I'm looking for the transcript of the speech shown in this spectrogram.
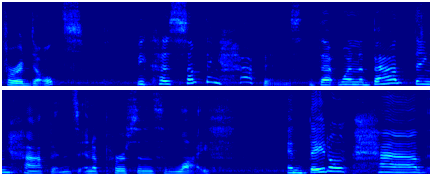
for adults because something happens that when a bad thing happens in a person's life and they don't have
